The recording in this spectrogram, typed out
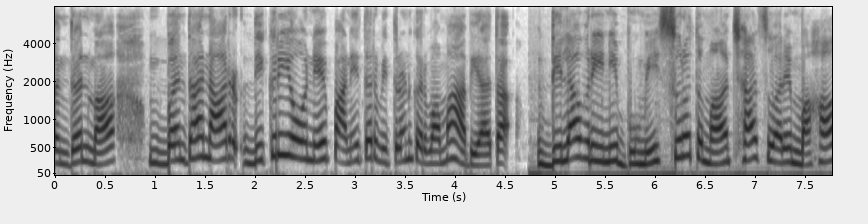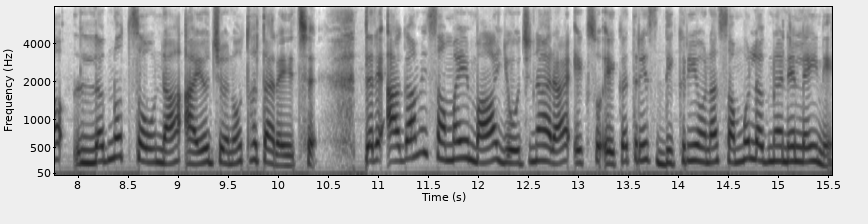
બંધનમાં બંધાનાર દીકરીઓને પાણીતર વિતરણ કરવામાં આવ્યા હતા. દિલાવરીની ભૂમિ સુરતમાં છાસવારે મહા લગ્નોત્સવના આયોજનો થતા રહે છે. ત્યારે આગામી સમયમાં યોજનારા એકસો એકત્રીસ દીકરીઓના સમૂહ લગ્નને લઈને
